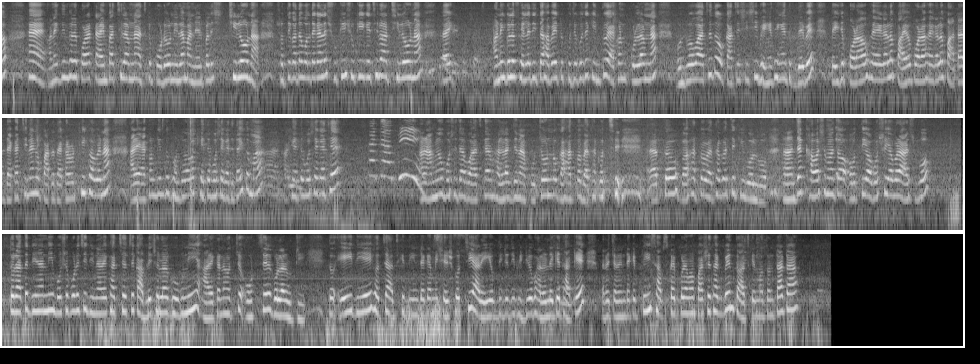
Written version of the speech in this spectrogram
হ্যাঁ অনেক দিন ধরে পরার টাইম পাচ্ছিলাম না, আজকে পরেও নিলাম আর নেল পালিশ ছিলও না। সত্যি কথা বলতে গেলে শুকিয়ে শুকিয়ে গেছিল আর ছিলও না, তাই অনেকগুলো ফেলে দিতে হবে একটু খুঁজে খুঁজে, কিন্তু এখন করলাম না। বন্ধুবাবু আছে তো কাছে শিশি ভেঙে ভেঙে দেবে, তো এই যে পড়াও হয়ে গেল, পায়েও পড়া হয়ে গেল, পাটা দেখাচ্ছি না, পাটা দেখানো ঠিক হবে না। আর এখন কিন্তু ঘন্টু বাবা খেতে বসে গেছে, তাই তো মা? খেতে বসে গেছে। আর আমিও বসে যাব। আজকে আর ভালো লাগছে না, প্রচণ্ড গা হাত পা ব্যথা করছে। এত গা হাত পা ব্যথা করছে, কি বলব? যাক, খাওয়ার সময় তো অতি অবশ্যই আবার আসব। তো রাতে ডিনার নিয়ে বসে পড়েছি। ডিনারে খাচ্ছে হচ্ছে কাবলি ছোলার ঘুগনি আর এখানে হচ্ছে ওটসের গোলা রুটি। তো এই দিয়েই হচ্ছে আজকে দিনটাকে আমি শেষ করছি। আর এই অবধি যদি ভিডিও ভালো লেগে থাকে, তাহলে চ্যানেলটাকে প্লিজ সাবস্ক্রাইব করে আমার পাশে থাকবেন। তো আজকের মতন, টাটা।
